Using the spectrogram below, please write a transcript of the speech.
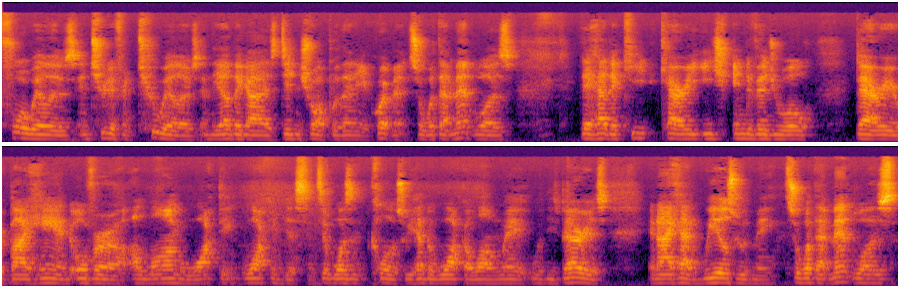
four wheelers and two different two wheelers, and the other guys didn't show up with any equipment. So what that meant was they had to keep, carry each individual barrier by hand over a, a long walking walking distance. It wasn't close. We had to walk a long way with these barriers, and I had wheels with me. So what that meant was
